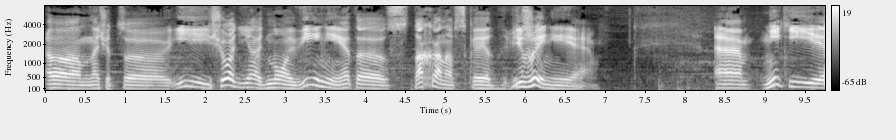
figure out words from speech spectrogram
э, значит, э, и еще одно веяние это стахановское движение. Э, некий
